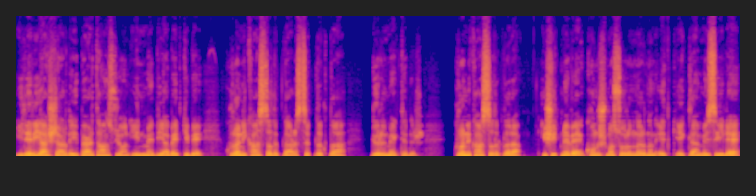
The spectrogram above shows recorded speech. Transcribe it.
ileri yaşlarda hipertansiyon, inme, diyabet gibi kronik hastalıklar sıklıkla görülmektedir. Kronik hastalıklara işitme ve konuşma sorunlarının eklenmesiyle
